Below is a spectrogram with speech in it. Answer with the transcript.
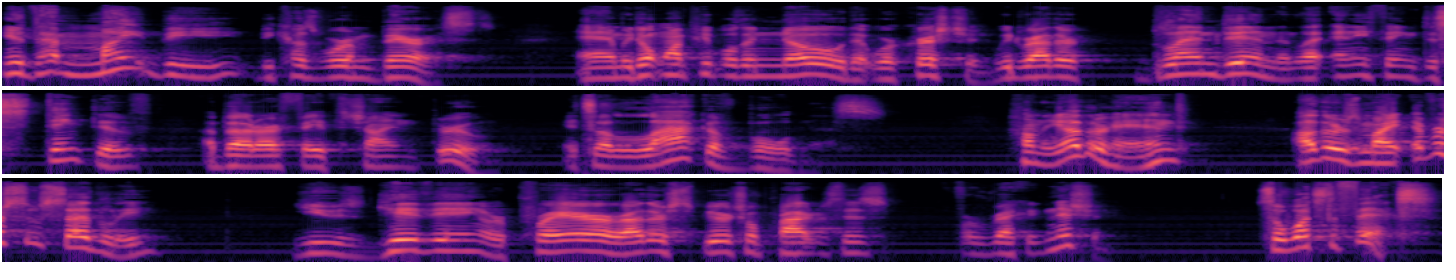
you know, that might be because we're embarrassed and we don't want people to know that we're Christian. We'd rather blend in than let anything distinctive about our faith shine through. It's a lack of boldness. On the other hand, others might ever so subtly use giving or prayer or other spiritual practices for recognition. So, what's the fix?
